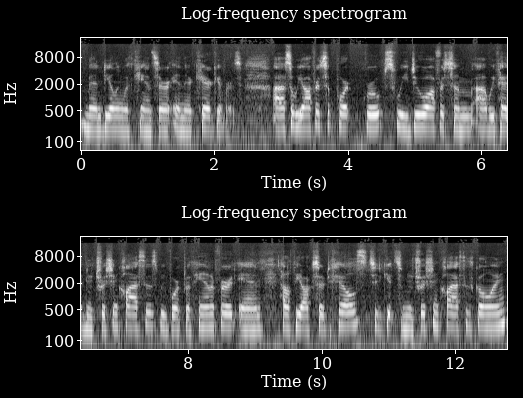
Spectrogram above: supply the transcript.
men dealing with cancer and their caregivers. Uh, so we offer support groups. We do offer some, uh, we've had nutrition classes. We've worked with Hannaford and Healthy Oxford Hills to get some nutrition classes going.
